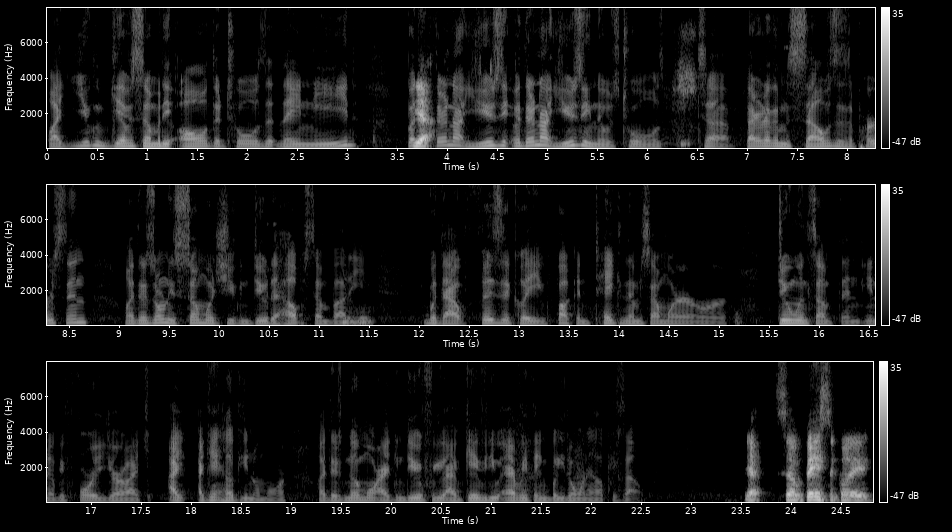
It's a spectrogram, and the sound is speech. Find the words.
like you can give somebody all the tools that they need, but Yeah. if they're not using, if they're not using those tools to better themselves as a person, like there's only so much you can do to help somebody Mhm. without physically fucking taking them somewhere or doing something, you know, before you're like, I, I can't help you no more. Like there's no more I can do for you. I've given you everything, but you don't want to help yourself. Yeah so basically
